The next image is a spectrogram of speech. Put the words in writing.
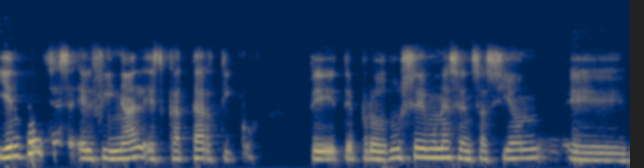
Y entonces el final es catártico, te, produce una sensación eh,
